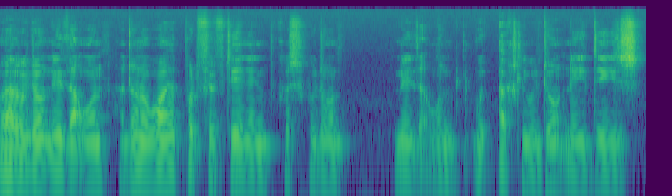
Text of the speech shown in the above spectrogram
Well, we don't need that one. I don't know why I put 15 in because we don't need that one. We, actually, we don't need these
